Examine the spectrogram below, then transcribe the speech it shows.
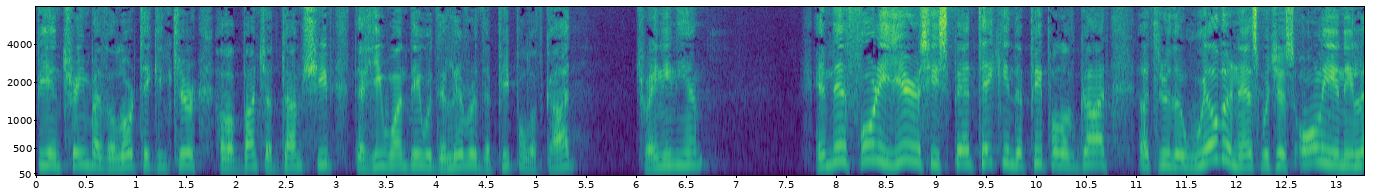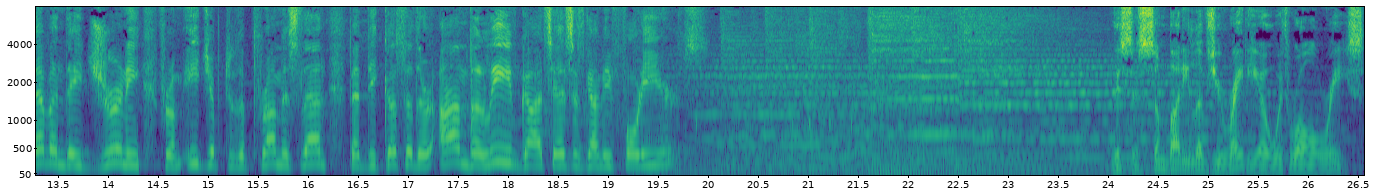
being trained by the Lord, taking care of a bunch of dumb sheep that he one day would deliver the people of God, training him. And then 40 years he spent taking the people of God uh, through the wilderness, which is only an 11 day journey from Egypt to the promised land. But because of their unbelief, God says it's going to be 40 years. This is Somebody Loves You Radio with Raul Ries.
